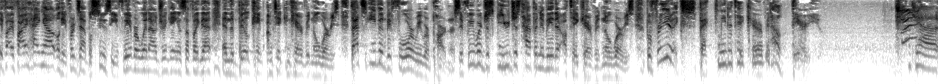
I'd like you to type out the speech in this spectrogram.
if I- if I hang out, okay, for example, Susie, if we ever went out drinking and stuff like that, and the bill came, I'm taking care of it, no worries. That's even before we were partners. If we were just, you just happened to be there, I'll take care of it, no worries. But for you to expect me to take care of it, how dare you? Yeah,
